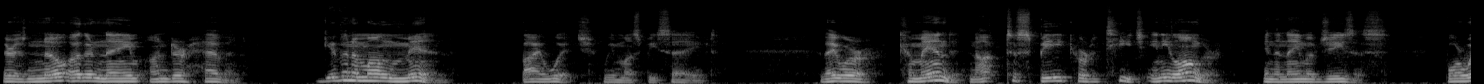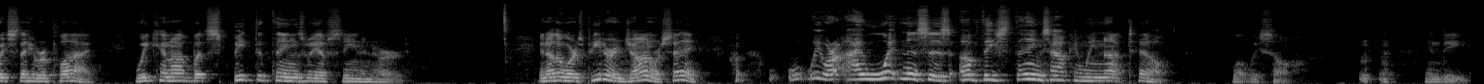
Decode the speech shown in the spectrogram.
There is no other name under heaven given among men by which we must be saved. They were commanded not to speak or to teach any longer in the name of Jesus, for which they replied, We cannot but speak the things we have seen and heard. In other words, Peter and John were saying, We were eyewitnesses of these things. How can we not tell what we saw? Indeed.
